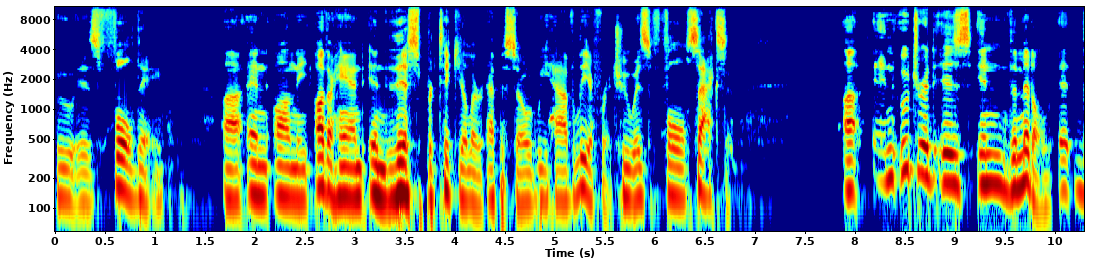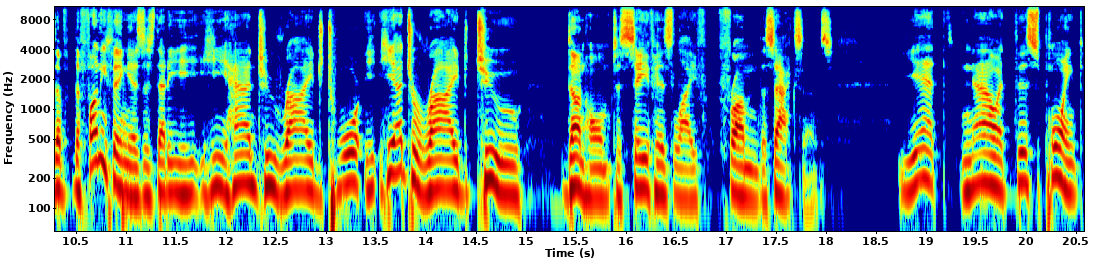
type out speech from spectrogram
who is full Dane, uh, and on the other hand, in this particular episode, we have Leofric, who is full Saxon. Uh, and Uhtred is in the middle. It- the The funny thing is, is that he he had to ride toward he he had to ride to Dunholm to save his life from the Saxons. Yet now at this point,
